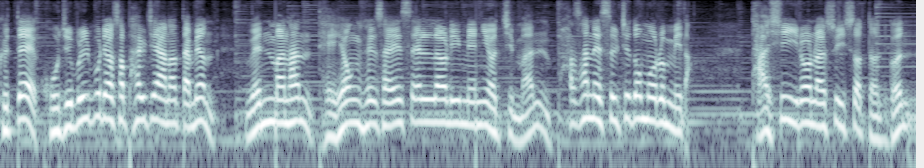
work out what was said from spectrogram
그때 고집을 부려서 팔지 않았다면 웬만한 대형 회사의 셀러리맨이었지만 파산했을지도 모릅니다. 다시 일어날 수 있었던 건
